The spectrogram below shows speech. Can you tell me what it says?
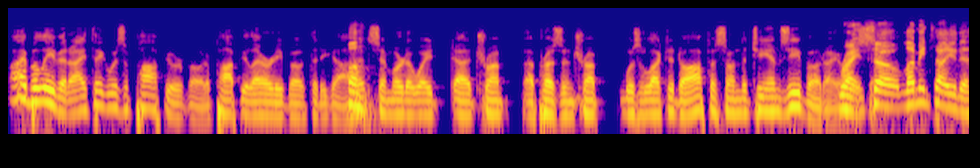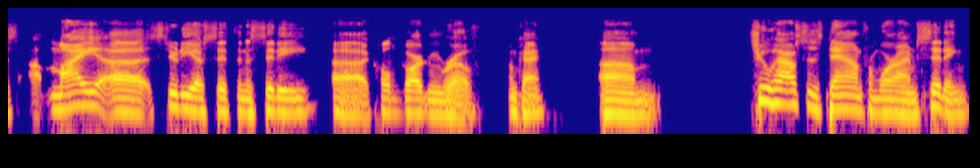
I believe it. I think it was a popular vote, a popularity vote that he got. Well- It's similar to the way uh, Trump, uh, President Trump, was elected to office on the TMZ vote. I Right. say. So let me tell you this. Uh, My uh, studio sits in a city uh, called Garden Grove. Okay. Um, two houses down from where I'm sitting,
